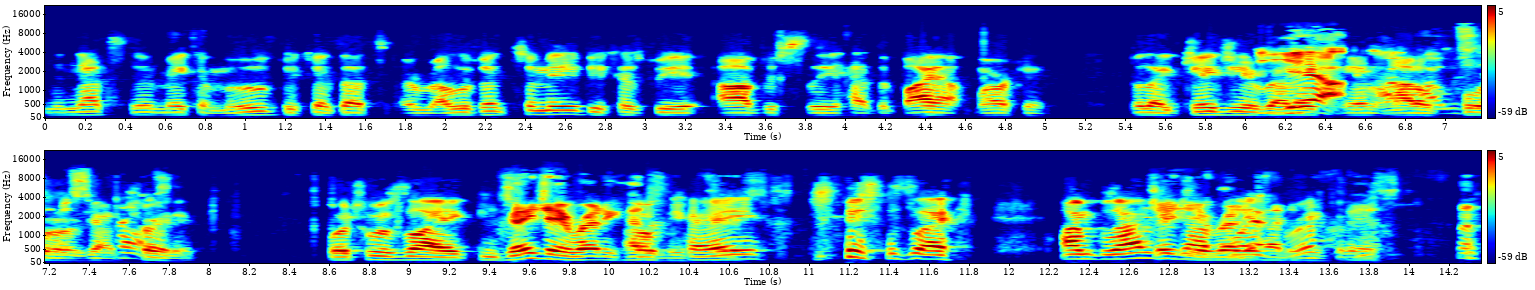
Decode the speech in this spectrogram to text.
the Nets didn't make a move because that's irrelevant to me because we obviously had the buyout market but like JJ Redick Yeah, and I- Otto I was a Porter got traded, which was like JJ Redick had to be okay. pissed. this is like I'm glad we got Redick Blake had Griffin.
